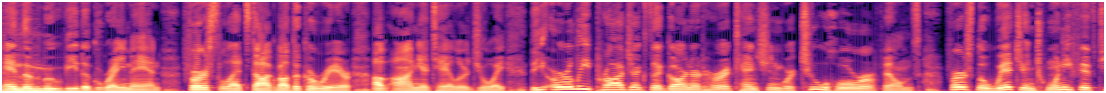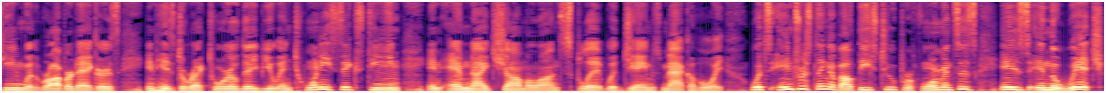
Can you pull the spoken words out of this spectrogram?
and the movie The Gray Man. First, let's talk about the career of Anya Taylor Joy. The early projects that garnered her attention were two horror films. First, The Witch in 2015 with Robert Eggers in his directorial debut, and 2016 in M. Night Shyamalan Split with James McAvoy. What's interesting about these two performances is in The Witch,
